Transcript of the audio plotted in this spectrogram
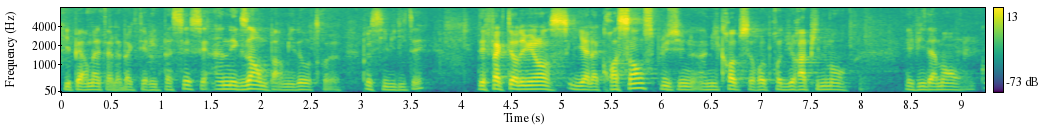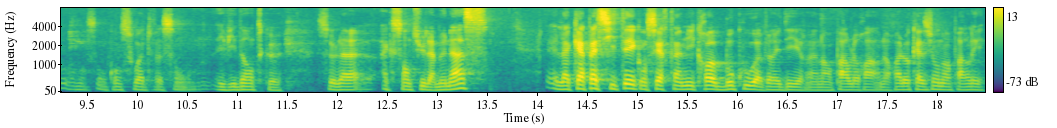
qui permettent à la bactérie de passer. C'est un exemple parmi d'autres possibilités. Des facteurs de violence liés à la croissance, plus un microbe se reproduit rapidement, évidemment, on conçoit de façon évidente que cela accentue la menace. La capacité qu'ont certains microbes, beaucoup à vrai dire, on en parlera, on aura l'occasion d'en parler,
